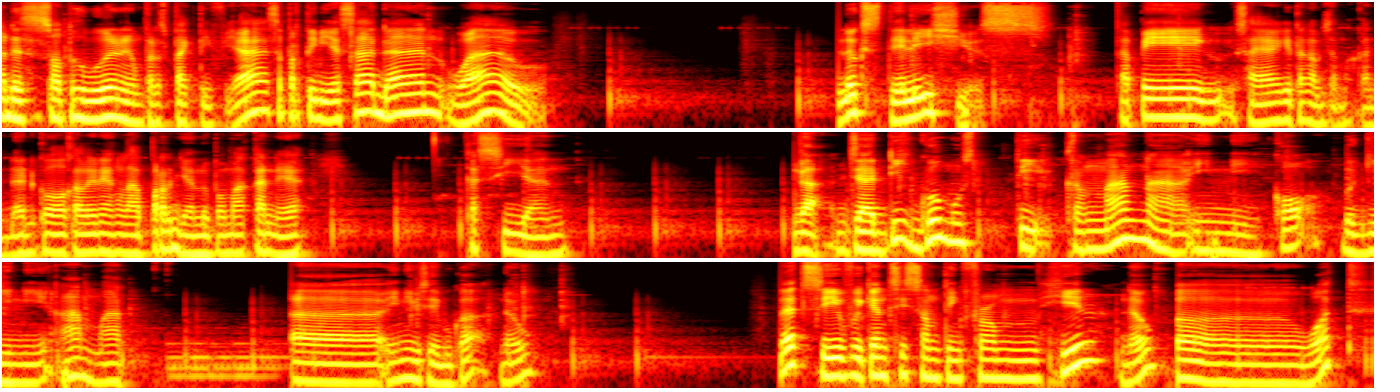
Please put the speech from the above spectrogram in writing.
ada sesuatu hubungan dengan perspektif ya. Seperti biasa dan wow. Looks delicious. Tapi saya kita nggak bisa makan. Dan kalau kalian yang lapar jangan lupa makan ya. Kasian. Nggak, jadi gue mesti ke mana ini? Kok begini amat? Eh, ini bisa dibuka? No. Let's see if we can see something from here. No. Uh, what?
